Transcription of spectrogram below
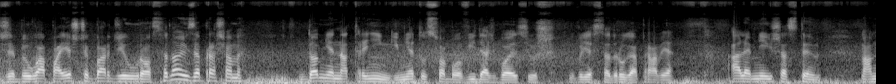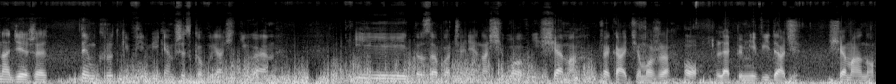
żeby łapa jeszcze bardziej urosła. No i zapraszam do mnie na treningi. Mnie tu słabo widać, bo jest już 22 prawie, ale mniejsza z tym. Mam nadzieję, że tym krótkim filmikiem wszystko wyjaśniłem. I do zobaczenia na siłowni. Siema. Czekajcie, może o, lepiej mnie widać. Siemano.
